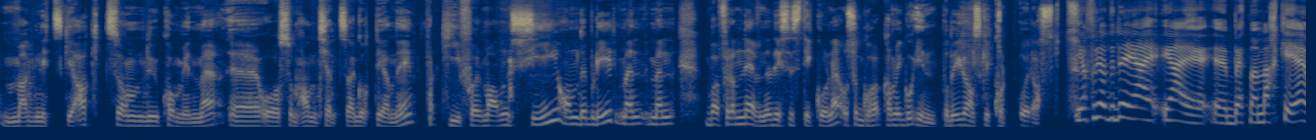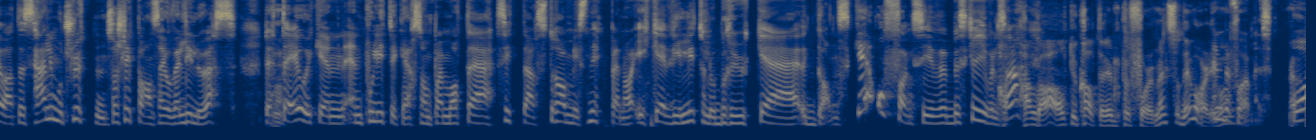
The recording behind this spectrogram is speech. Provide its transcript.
Magnitsky-akt, som du kom inn med, eh, og som han kjente seg godt igjen i. Partiformannen Xi, om det blir. Men, men bare for å nevne disse stikkordene, og så kan vi gå inn på de ganske kort og raskt. Ja, for det jeg, jeg bet meg merke er jo at særlig mot slutten så slipper han seg jo veldig løs. Dette er jo ikke en en, en, politiker som på en måte sitter stram i snippen og ikke er villig til å bruke ganske offensive beskrivelser. Han, han ga alt. Du kalte det en performance, og det var det jo. En performance. Og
